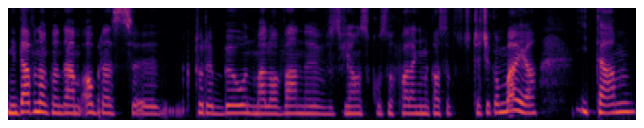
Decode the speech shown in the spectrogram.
Niedawno oglądałam obraz, y, który był malowany w związku z uchwaleniem Konstytucji 3 maja i tam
